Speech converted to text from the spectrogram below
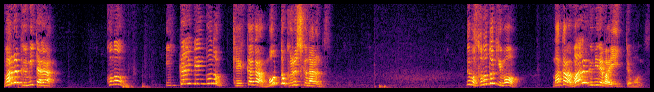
悪く見たらこの一回転後の結果がもっと苦しくなるんです。でもその時もまた悪く見ればいいって思うんです。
